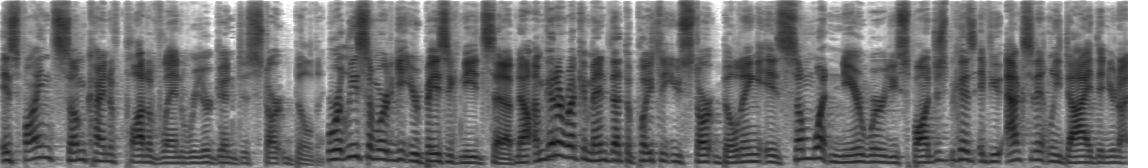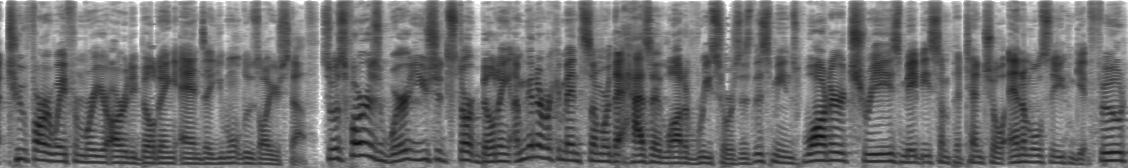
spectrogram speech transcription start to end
is find some kind of plot of land where you're going to start building, or at least somewhere to get your basic needs set up. Now, I'm going to recommend that the place that you start building is somewhat near where you spawn, just because if you accidentally die, then you're not too far away from where you're already building, and uh, you won't lose all your stuff. So as far as where you should start building, I'm going to recommend somewhere that has a lot of resources. This means water, trees, maybe some potential animals so you can get food,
